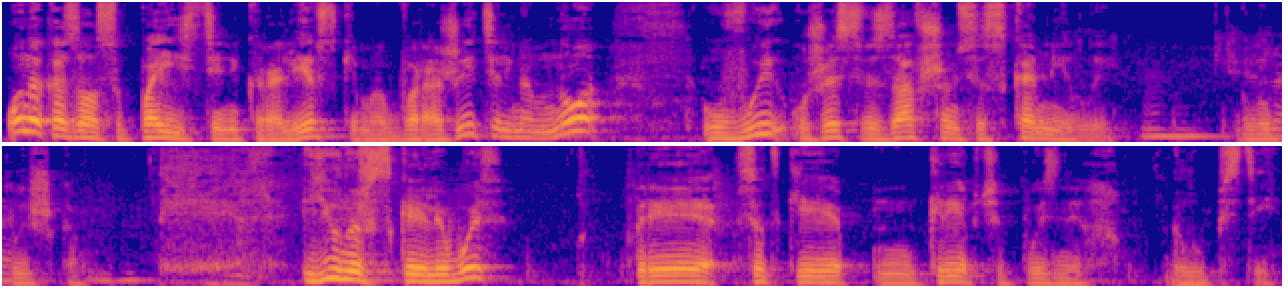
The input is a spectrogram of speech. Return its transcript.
Он оказался поистине королевским, обворожительным, но, увы, уже связавшимся с Камиллой. Угу, Глупышка. Угу. Юношеская любовь при все-таки крепче поздних глупостей.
